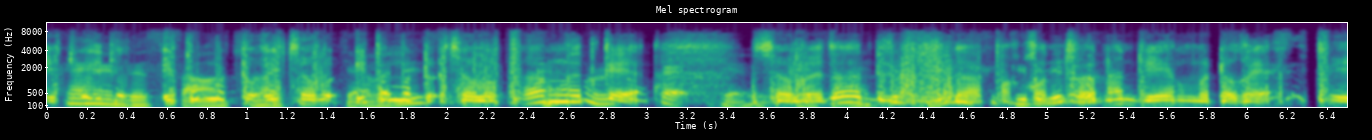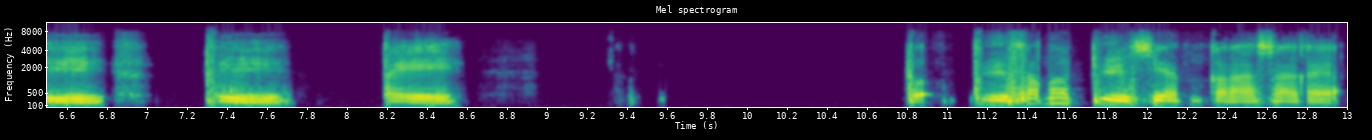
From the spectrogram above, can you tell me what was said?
itu itu of itu medok like itu medok Jawa karena banget kayak ya Jawa itu ada beberapa gitu gitu konsonan dia yang medok kayak B T B sama sih yang kerasa kayak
